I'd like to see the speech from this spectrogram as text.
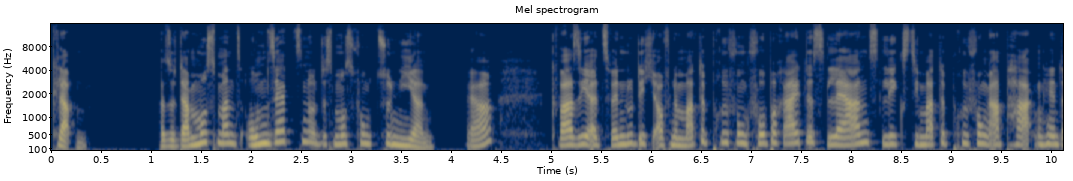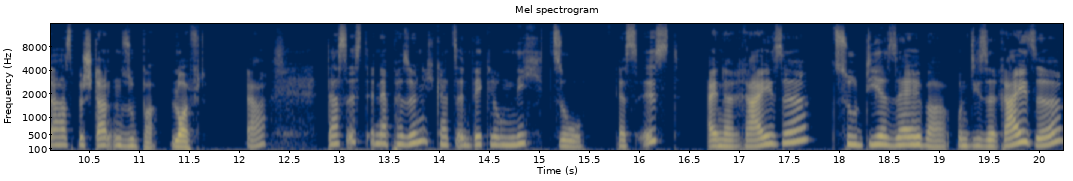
klappen. Also dann muss man es umsetzen und es muss funktionieren. Ja, quasi als wenn du dich auf eine Matheprüfung vorbereitest, lernst, legst die Matheprüfung ab, Haken hinter, hast bestanden, super, läuft. Ja, das ist in der Persönlichkeitsentwicklung nicht so. Es ist eine Reise zu dir selber und diese Reise,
